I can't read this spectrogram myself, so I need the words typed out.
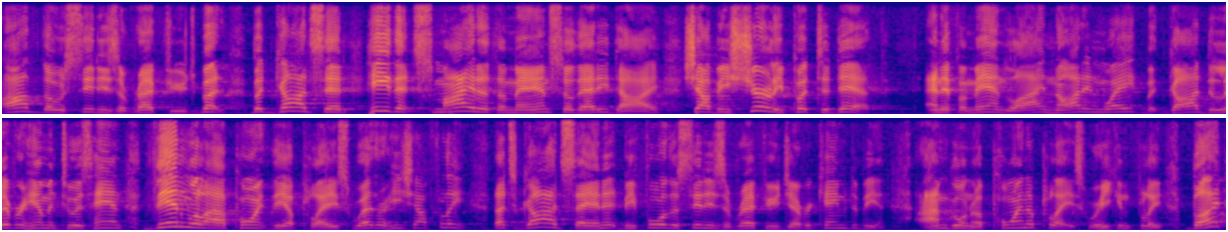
of those cities of refuge. But, but God said, He that smiteth a man so that he die shall be surely put to death. And if a man lie not in wait, but God deliver him into his hand, then will I appoint thee a place whither he shall flee. That's God saying it before the cities of refuge ever came to be. I'm going to appoint a place where he can flee. But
